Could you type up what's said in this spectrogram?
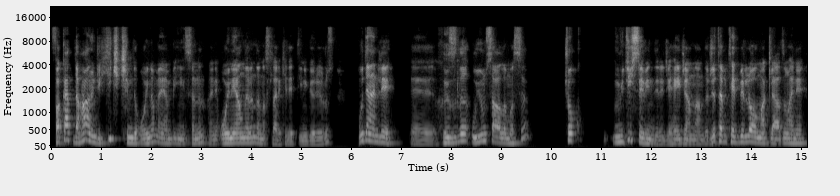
Fakat daha önce hiç Çim'de oynamayan bir insanın hani oynayanların da nasıl hareket ettiğini görüyoruz. Bu denli e, hızlı uyum sağlaması çok müthiş sevindirici, heyecanlandırıcı. Tabii tedbirli olmak lazım. Hani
